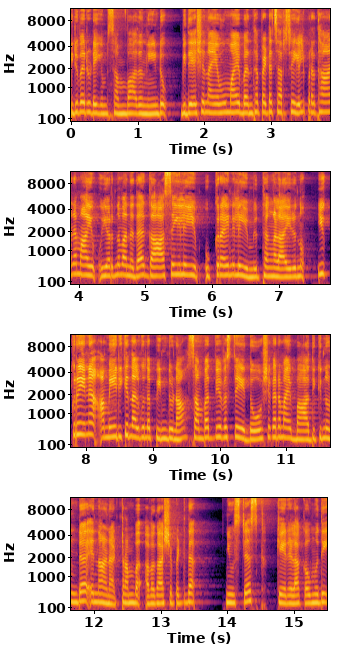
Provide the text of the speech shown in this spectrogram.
ഇരുവരുടെയും സംവാദം നീണ്ടു. വിദേശ നയവുമായി ബന്ധപ്പെട്ട ചർച്ചയിൽ പ്രധാനമായും ഉയർന്നുവന്നത് ഗാസയിലെയും ഉക്രൈനിലെയും യുദ്ധങ്ങളായിരുന്നു. യുക്രൈന് അമേരിക്ക നൽകുന്ന പിന്തുണ സമ്പദ്വ്യവസ്ഥയെ ദോഷകരമായി ബാധിക്കുന്നുണ്ട് എന്നാണ് ട്രംപ് അവകാശപ്പെട്ടത്. News desk Kerala Kaumudi.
